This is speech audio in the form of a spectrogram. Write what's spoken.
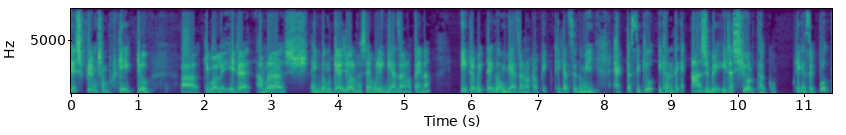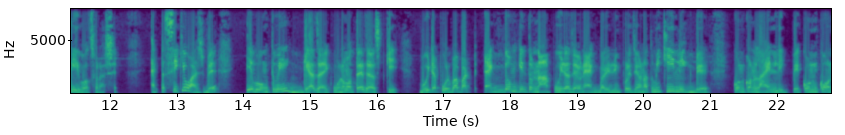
দেশপ্রেম সম্পর্কে একটু কি বলে? এটা আমরা একদম ক্যাজুয়াল ভাষায় বলি গ্যাজানো, তাই না? এই টপিকটা একদম গ্যাজানো টপিক ঠিক আছে? তুমি একটা সিকিউ এখান থেকে আসবে, এটা শিওর থাকো, ঠিক আছে? প্রতি বছর আসে। একটা সিকিউ আসবে এবং তুমি গ্যাজায়, কোনো মতে জাস্ট কি, বইটা পড়বা বাট একদম কিন্তু না পড়া যায় না, একবার রিডিং পড়ে যাও না। তুমি কি লিখবে? কোন কোন লাইন লিখবে? কোন কোন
